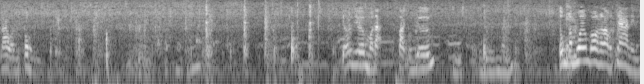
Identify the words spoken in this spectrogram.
rau tùng cháu dương mà đặt tặng dương tùng năm mươi con nào cha này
